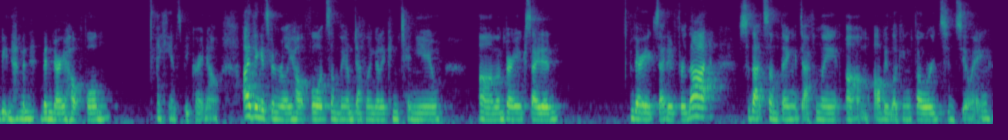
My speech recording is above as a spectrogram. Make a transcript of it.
been, been very helpful. I can't speak right now. I think it's been really helpful. It's something I'm definitely going to continue. Um, I'm very excited, very excited for that. So that's something definitely um, I'll be looking forward to doing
